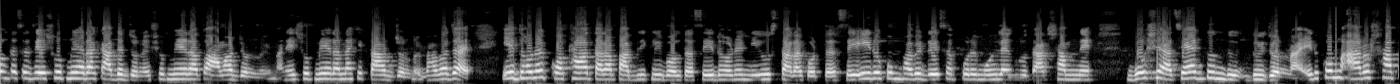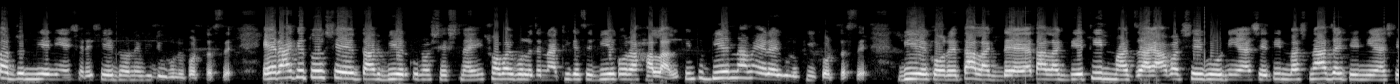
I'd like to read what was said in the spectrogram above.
বলতেছে যে এসব মেয়েরা কাদের জন্য? এসব মেয়েরা তো আমার জন্যই। মানে এসব মেয়েরা নাকি তার জন্যই। ভাবা যায়? এই ধরনের কথা তারা পাবলিকলি বলতেছে এই ধরনের নিউজ তারা করতেছে। এইরকম ভাবে ড্রেস আপ করে মহিলাগুলো তার সামনে বসে আছে, একজন দুইজন না। এরকম আরও সাত, আটজন নিয়ে নিয়ে এসে সেই ধরনের ভিডিও গুলো করতেছে। এর আগে তো সে তার বিয়ের কোনো শেষ নাই। সবাই বলে যে, না, ঠিক আছে, বিয়ে করা হালাল। কিন্তু বিয়ের নামে এরা এগুলো কি করতেছে? বিয়ে করে, তালাক দেয়, তালাক দিয়ে তিন মাস যায়, আবার সেই বউ নিয়ে আসে, তিন মাস না যাইতে নিয়ে আসে,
